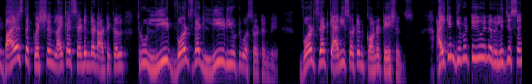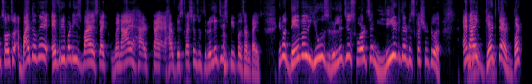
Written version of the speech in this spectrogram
bias the question, like I said in that article, through lead words that lead you to a certain way, words that carry certain connotations I can give it to you in a religious sense also. By the way, everybody's biased. Like when I have, have discussions with religious people sometimes, you know, they will use religious words and lead the discussion to it. And I mm-hmm. get that. But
